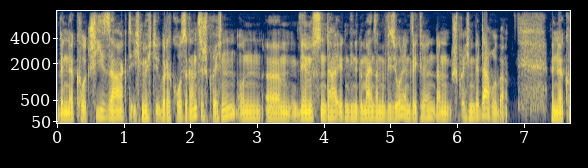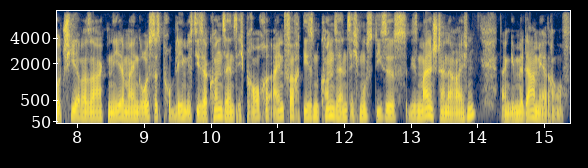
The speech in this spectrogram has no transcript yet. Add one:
wenn der Coachee sagt, ich möchte über das große Ganze sprechen und ähm, wir müssen da irgendwie eine gemeinsame Vision entwickeln, dann sprechen wir darüber. Wenn der Coachee aber sagt, nee, mein größtes Problem ist dieser Konsens, ich brauche einfach diesen Konsens, ich muss dieses, diesen Meilenstein erreichen, dann gehen wir da mehr drauf.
